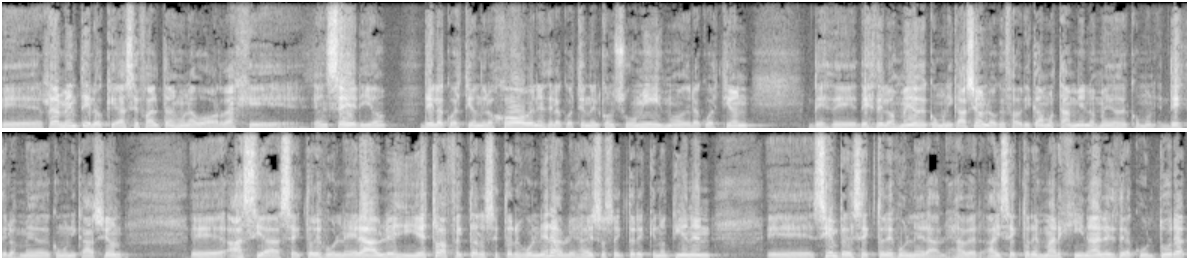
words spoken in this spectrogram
eh, realmente lo que hace falta es un abordaje en serio de la cuestión de los jóvenes, de la cuestión del consumismo, de la cuestión desde, desde los medios de comunicación, lo que fabricamos también los medios de desde los medios de comunicación eh, hacia sectores vulnerables y esto afecta a los sectores vulnerables, a esos sectores que no tienen eh, siempre sectores vulnerables. A ver, hay sectores marginales de la cultura,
